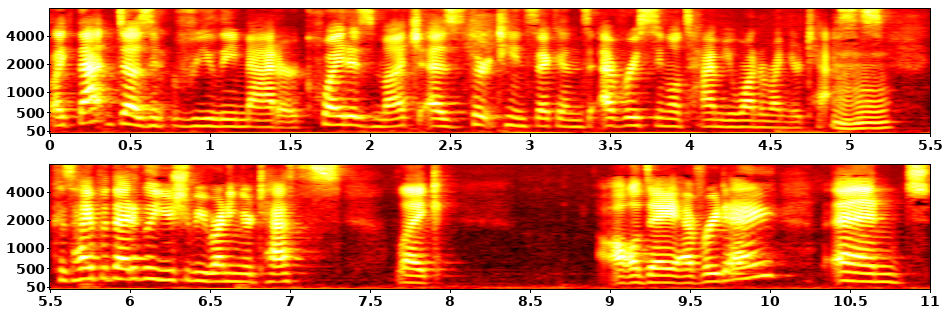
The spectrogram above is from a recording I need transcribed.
Like that doesn't really matter quite as much as 13 seconds every single time you want to run your tests. Because hypothetically you should be running your tests like all day every day and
